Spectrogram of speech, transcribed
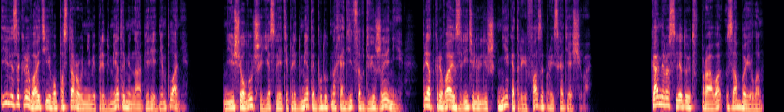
или закрывайте его посторонними предметами на переднем плане. Еще лучше, если эти предметы будут находиться в движении, приоткрывая зрителю лишь некоторые фазы происходящего. Камера следует вправо за Бейлом,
